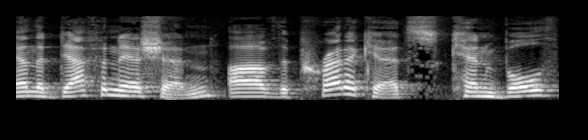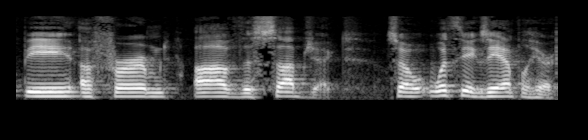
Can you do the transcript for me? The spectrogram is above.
and the definition of the predicates can both be affirmed of the subject. So, what's the example here?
